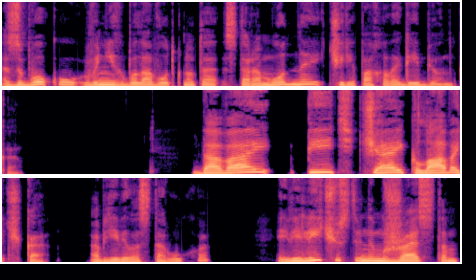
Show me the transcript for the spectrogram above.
сбоку в них была воткнута старомодная черепаховая гребенка. — Давай пить чай, Клавочка! — объявила старуха и величественным жестом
